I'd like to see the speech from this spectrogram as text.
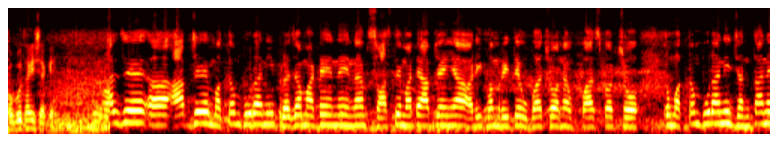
ઊભું થઈ શકે. હાલ જે આપ જે મક્તમપુરાની પ્રજા માટે અને એના સ્વાસ્થ્ય માટે આપ જે અહીંયા અડીખમ રીતે ઊભા છો અને ઉપવાસ પર છો, તો મક્તમપુરાની જનતાને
